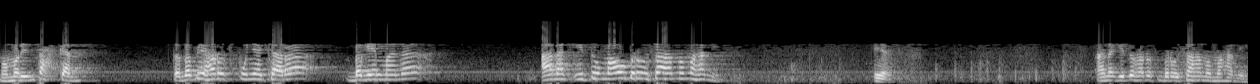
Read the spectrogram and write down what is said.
memerintahkan, tetapi harus punya cara bagaimana anak itu mau berusaha memahami. Iya. Anak itu harus berusaha memahami.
